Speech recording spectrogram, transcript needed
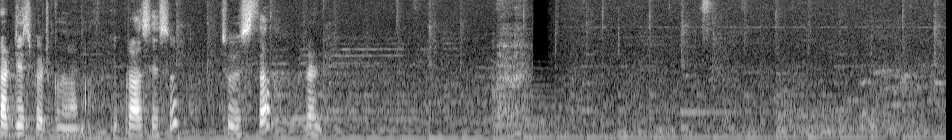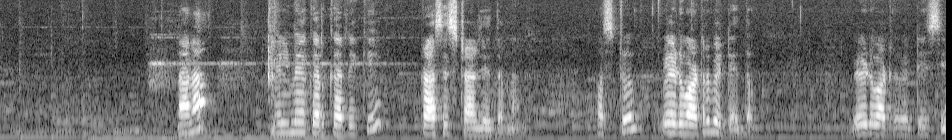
కట్ చేసి పెట్టుకున్నాను ఈ ప్రాసెస్ చూపిస్తా రండి. నాన్న మిల్ మేకర్ కర్రీకి ప్రాసెస్ స్టార్ట్ చేద్దాం నాన్న. ఫస్ట్ వేడి వాటర్ పెట్టేద్దాం. వేడి వాటర్ పెట్టేసి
